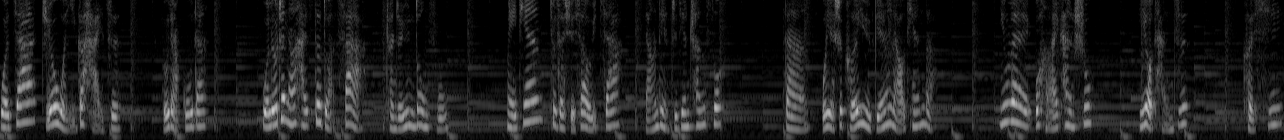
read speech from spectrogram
我家只有我一个孩子，有点孤单。我留着男孩子的短发，穿着运动服，每天就在学校与家两点之间穿梭。但我也是可以与别人聊天的，因为我很爱看书，也有谈资。可惜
